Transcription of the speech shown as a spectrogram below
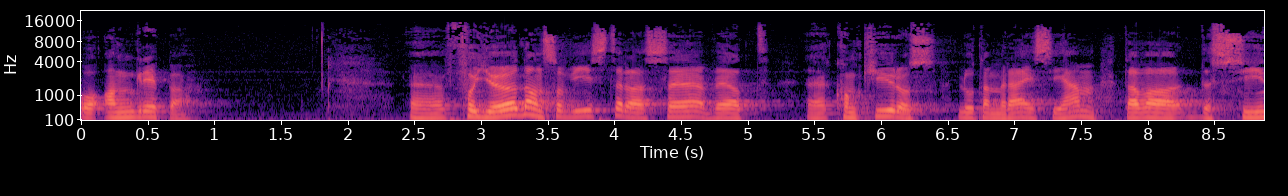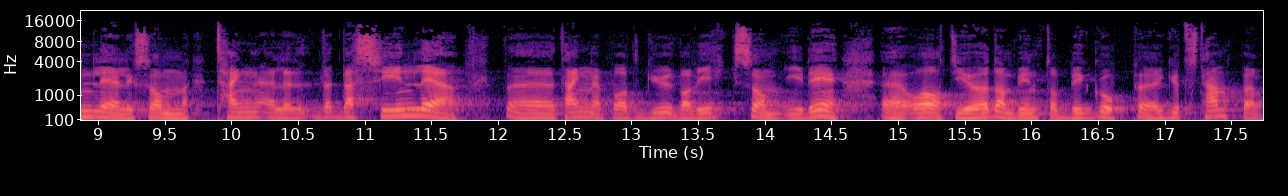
og angriper. For jødene så viste det seg ved at eh, kong Kyros lot dem reise hjem, det var det synlige, liksom, tegn, det, det synlige eh, tegnet på at Gud var virksom i dem, eh, og at jødene begynte å bygge opp eh, Guds tempel.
